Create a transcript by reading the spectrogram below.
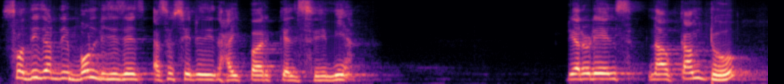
So these are the bone diseases associated with hypercalcemia. Dear audience, now come to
